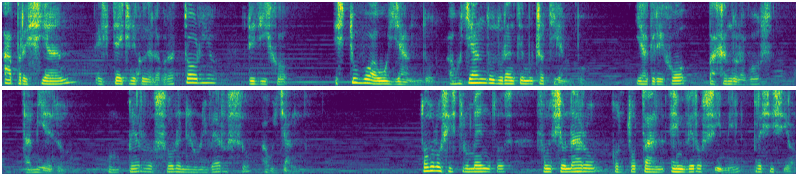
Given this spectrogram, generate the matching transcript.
Aprecian, el técnico del laboratorio, le dijo, estuvo aullando, aullando durante mucho tiempo, y agregó, bajando la voz, da miedo, un perro solo en el universo aullando. Todos los instrumentos funcionaron con total e inverosímil precisión.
